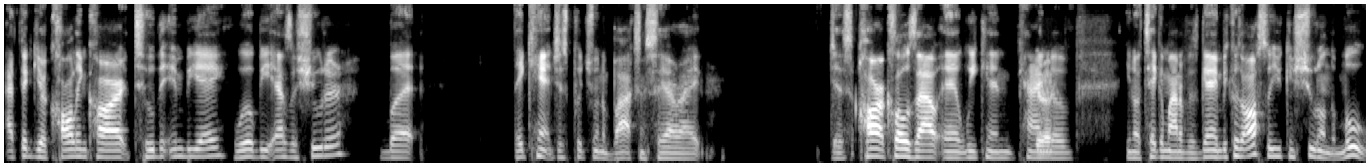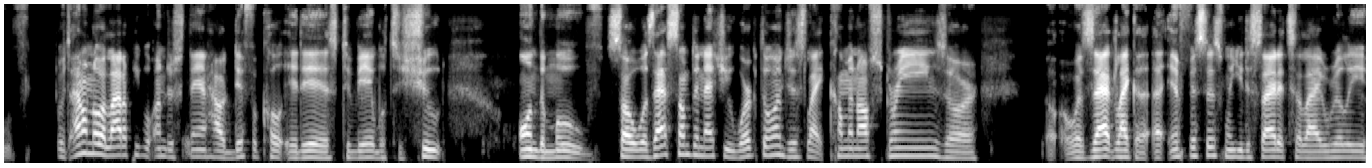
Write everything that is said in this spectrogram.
I think your calling card to the NBA will be as a shooter, but they can't just put you in a box and say, "All right, just hard close out," and we can kind yeah. of, you know, take him out of his game because also you can shoot on the move, which I don't know a lot of people understand how difficult it is to be able to shoot on the move. So was that something that you worked on, just like coming off screens or? Was that like a, a, emphasis when you decided to like really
